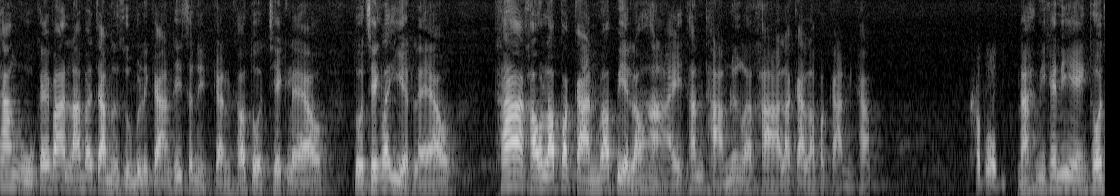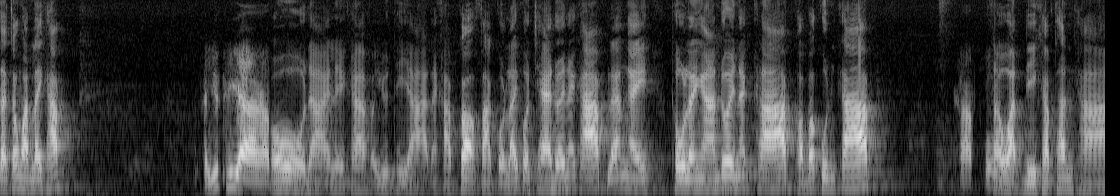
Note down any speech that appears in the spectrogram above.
ช่างอู่ใกล้บ้านร้านประจำหรือศูนย์บริการที่สนิทกันเขาตรวจเช็คแล้ว ตรวจเช็คละเอียดแล้ว ถ้าเขารับประกันว่าเปลี่ยนแล้วหาย ท่านถามเรื่องราคาและการรับประกันครับ ครับผม นะมีแค่นี้เองโทรจากจังหวัดอะไรครับ อยุธยาครับ โอ้ ได้เลยครับ อยุธยานะครับ ก็ฝากกดไลค์กดแชร์ด้วยนะครับ แล้วไงโทรรายงานด้วยนะครับ ขอบพระคุณครับ ครับผม สวัสดีครับท่านครั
